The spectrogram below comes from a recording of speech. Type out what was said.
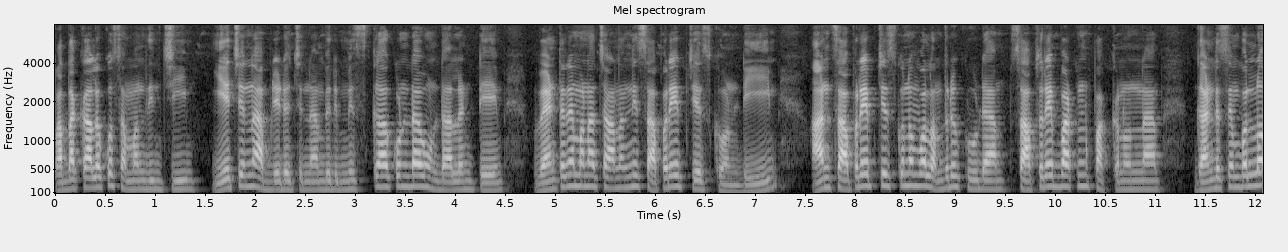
పథకాలకు సంబంధించి ఏ చిన్న అప్డేట్ వచ్చినా మీరు మిస్ కాకుండా ఉండాలంటే వెంటనే మన ఛానల్ని సపరేట్ చేసుకోండి. అండ్ సపరేట్ చేసుకున్న వాళ్ళందరూ కూడా సబ్స్క్రైబ్ బటన్ పక్కన ఉన్న గంట సింబల్లో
